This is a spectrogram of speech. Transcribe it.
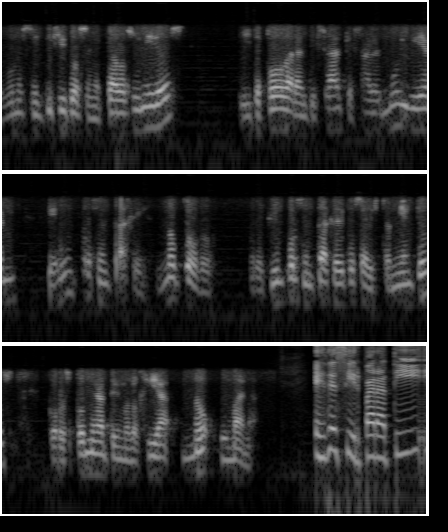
algunos científicos en Estados Unidos, y te puedo garantizar que saben muy bien que un porcentaje, no todo, pero que un porcentaje de estos avistamientos corresponden a tecnología no humana. Es decir, para ti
